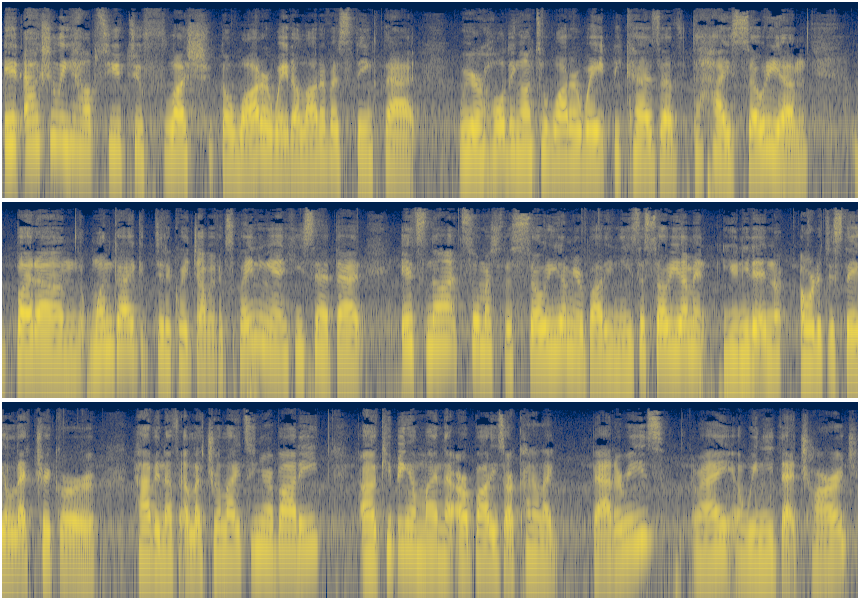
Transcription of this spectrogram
it actually helps you to flush the water weight. A lot of us think that we are holding on to water weight because of the high sodium. But um, one guy did a great job of explaining it. He said that it's not so much the sodium, your body needs the sodium, and you need it in order to stay electric or have enough electrolytes in your body. Uh, keeping in mind that our bodies are kind of like batteries, right? And we need that charge.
